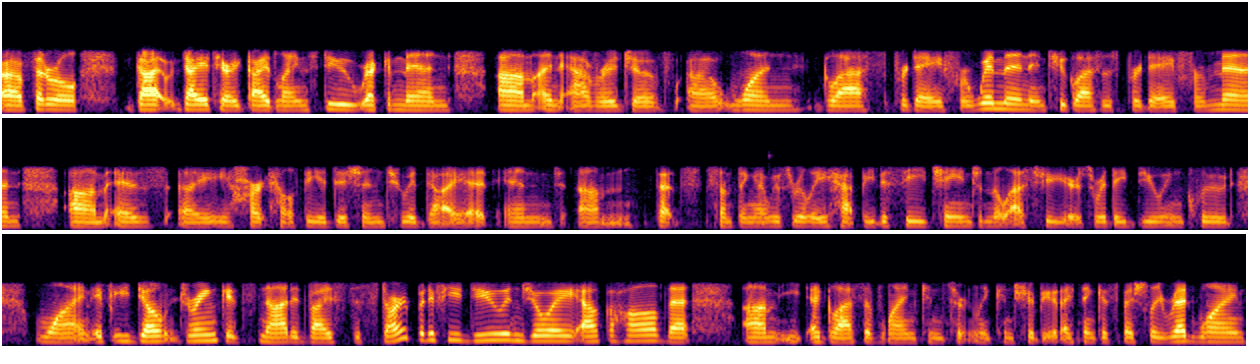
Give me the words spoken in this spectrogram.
uh, federal gui- dietary guidelines do recommend um, an average of uh, one glass per day for women and two glasses per day for men um, as a heart healthy addition to a diet. And um, that's something i was really happy to see change in the last few years where they do include wine. If you don't drink drink, it's not advised to start. But if you do enjoy alcohol, that um, a glass of wine can certainly contribute. I think, especially red wine,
